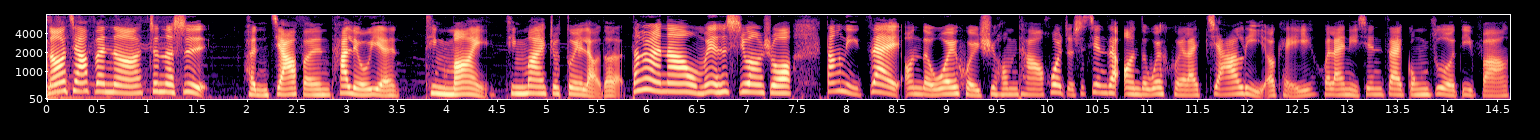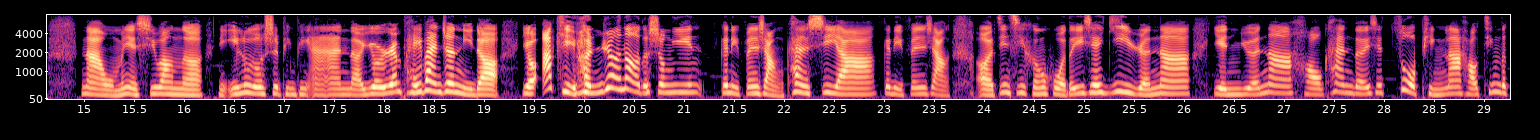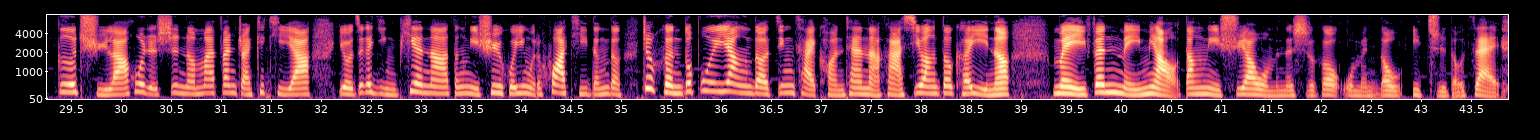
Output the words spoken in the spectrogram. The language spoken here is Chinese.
然后加分呢，真的是很加分。他留言。听麦，听麦就对了的。当然呢，我们也是希望说，当你在 on the way 回去 home town，或者是现在 on the way 回来家里，OK，回来你现在工作的地方，那我们也希望呢，你一路都是平平安安的，有人陪伴着你的，有阿 K 很热闹的声音。跟你分享看戏啊，跟你分享呃近期很火的一些艺人呐、演员呐，好看的一些作品啦，好听的歌曲啦，或者是呢卖翻转 Kiki 呀，有这个影片呐，等你去回应我的话题等等，就很多不一样的精彩 content 啊哈，希望都可以呢每分每秒，当你需要我们的时候，我们都一直都在。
